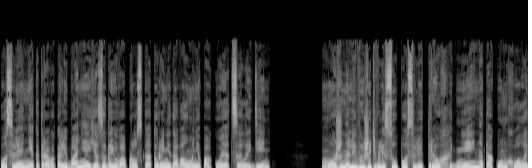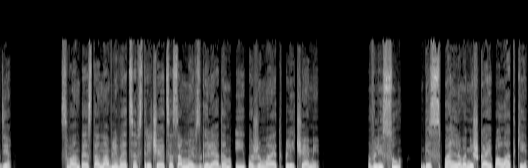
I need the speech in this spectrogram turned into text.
После некоторого колебания я задаю вопрос, который не давал мне покоя целый день. Можно ли выжить в лесу после трех дней на таком холоде? Сванте останавливается, встречается со мной взглядом и пожимает плечами. В лесу? Без спального мешка и палатки?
